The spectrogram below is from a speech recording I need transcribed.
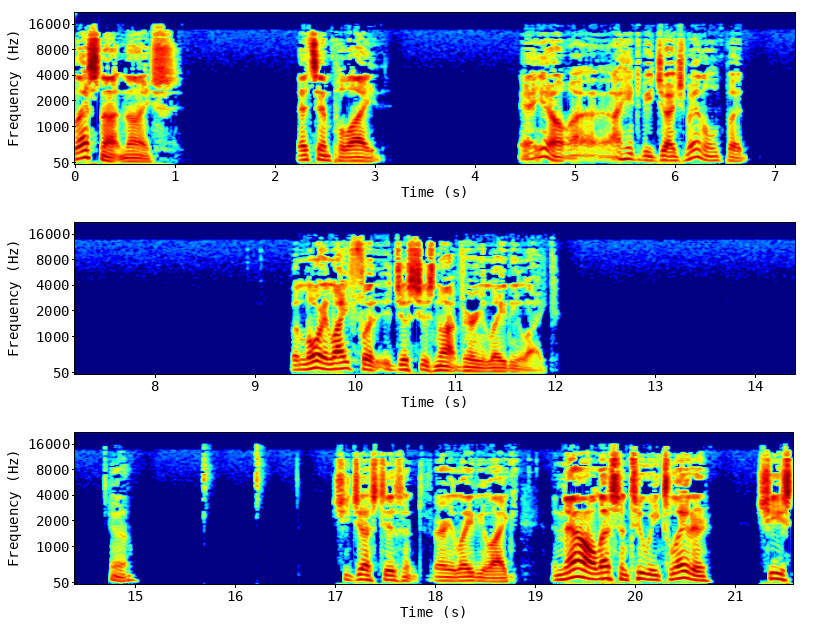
Well, that's not nice. That's impolite. And, you know, I, I hate to be judgmental, but but Lori Lightfoot it just is not very ladylike. You know, she just isn't very ladylike. And now, less than two weeks later, she's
